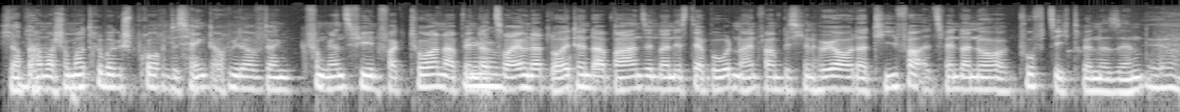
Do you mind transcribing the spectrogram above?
ich glaube, da haben wir schon mal drüber gesprochen, das hängt auch wieder dann von ganz vielen Faktoren ab. Wenn ja. da 200 Leute in der Bahn sind, dann ist der Boden einfach ein bisschen höher oder tiefer, als wenn da nur 50 drin sind. Ja.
